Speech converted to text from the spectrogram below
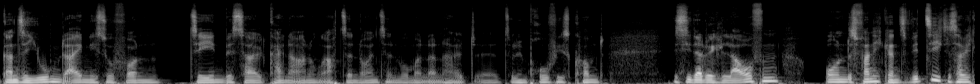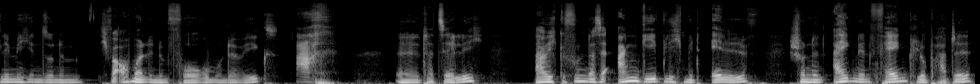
ganze Jugend eigentlich so von 10 bis halt, keine Ahnung, 18, 19, wo man dann halt äh, zu den Profis kommt, ist sie da durchlaufen. Und das fand ich ganz witzig. Das habe ich nämlich in so einem, ich war auch mal in einem Forum unterwegs, Ach, äh, tatsächlich, habe ich gefunden, dass er angeblich mit elf schon einen eigenen Fanclub hatte,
